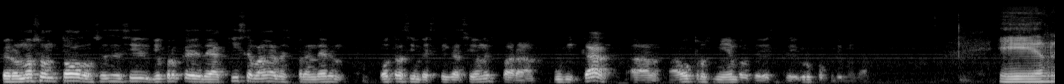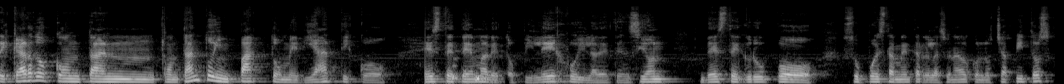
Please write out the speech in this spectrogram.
pero no son todos, es decir, yo creo que de aquí se van a desprender otras investigaciones para ubicar a, otros miembros de este grupo criminal. Eh, Ricardo, con, tan, con tanto impacto mediático, este tema de Topilejo y la detención de este grupo supuestamente relacionado con los Chapitos,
